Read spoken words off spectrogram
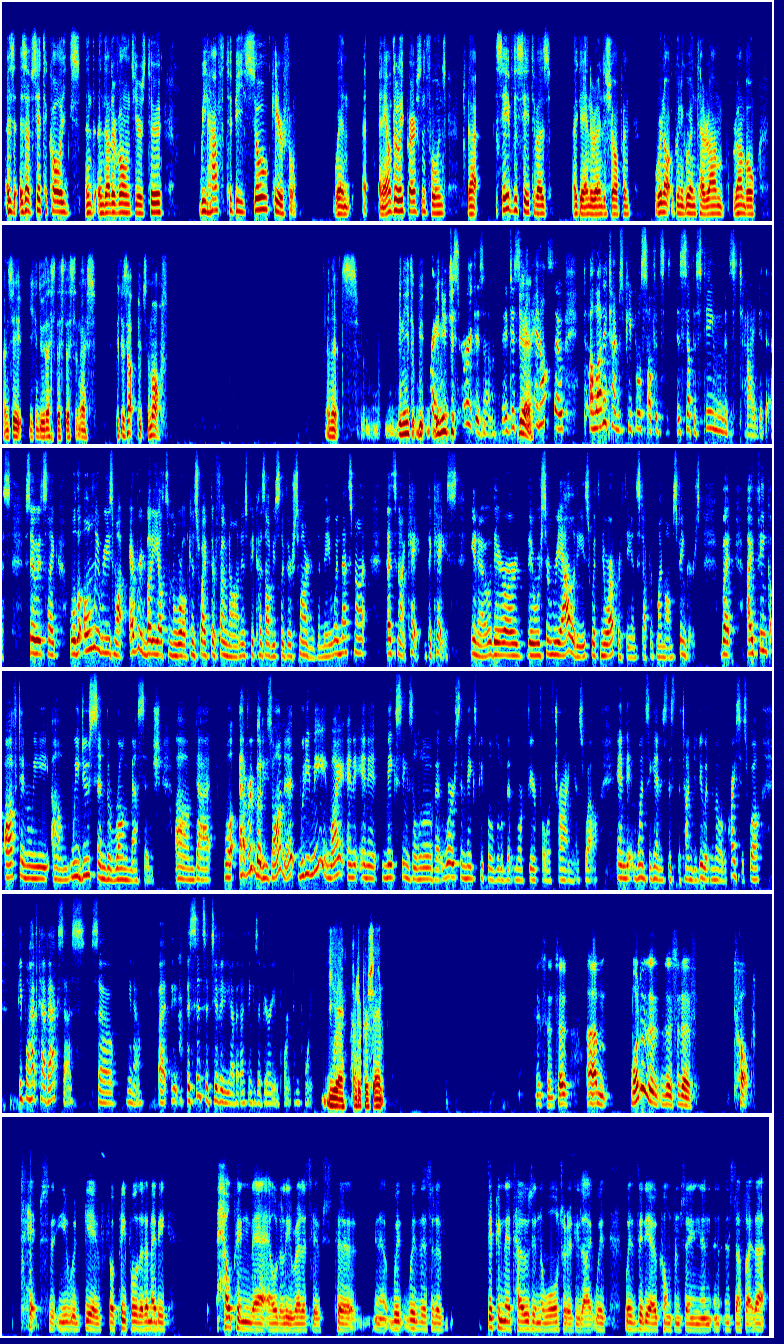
as, as I've said to colleagues and, and other volunteers too, we have to be so careful when an elderly person phones that, say if they say to us, again, around the shopping, we're not going to go into a ram, ramble and say, you can do this, this, this, and this, because that puts them off. And it's we need to we, right we it need to discourages them it just Yeah. and, and also a lot of times people's self self-esteem is tied to this. So it's like well the only reason why everybody else in the world can swipe their phone on is because obviously they're smarter than me when that's not that's not ca- the case. You know there are there were some realities with neuropathy and stuff with my mom's fingers. But i think often we um, we do send the wrong message um, that well everybody's on it. What do you mean? Why? And, and it makes things a little bit worse and makes people a little bit more fearful of trying as well. And it- once again is this the time to do it in the middle of the crisis? Well people have to have access. So you know but it, the sensitivity of it i think is a very important point. Yeah 100% Excellent. So, um, what are the, the sort of top tips that you would give for people that are maybe helping their elderly relatives to, you know, with with the sort of dipping their toes in the water, if you like, with with video conferencing and, and, and stuff like that,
